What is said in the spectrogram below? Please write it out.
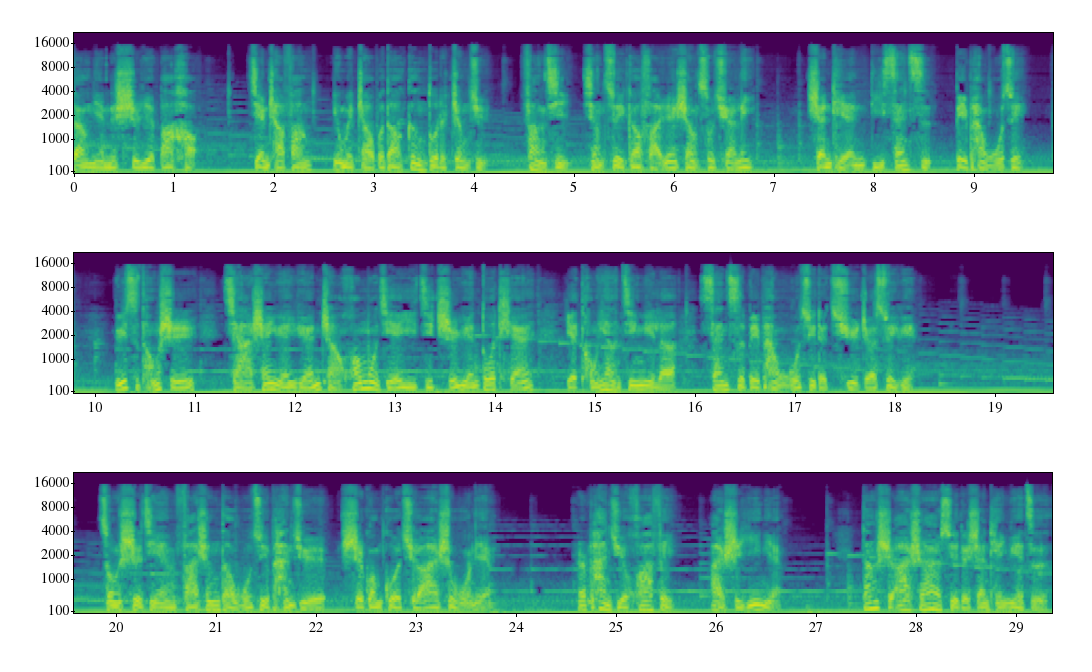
当年的十月八号，检察方因为找不到更多的证据，放弃向最高法院上诉权利，山田第三次被判无罪。与此同时，假山园园长荒木杰以及职员多田也同样经历了三次被判无罪的曲折岁月。从事件发生到无罪判决，时光过去了二十五年，而判决花费二十一年。当时二十二岁的山田月子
